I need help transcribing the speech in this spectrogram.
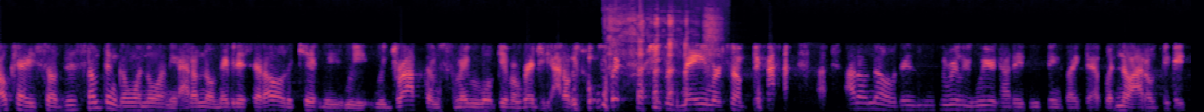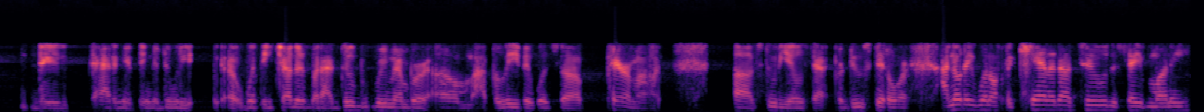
Okay, so there's something going on there. I don't know. Maybe they said, "Oh, the kid, we we we dropped him, so maybe we'll give him Reggie." I don't know, keep his name or something. I don't know. It's really weird how they do things like that. But no, I don't think they they had anything to do with, uh, with each other. But I do remember. Um, I believe it was uh, Paramount uh, Studios that produced it, or I know they went off to Canada too to save money.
